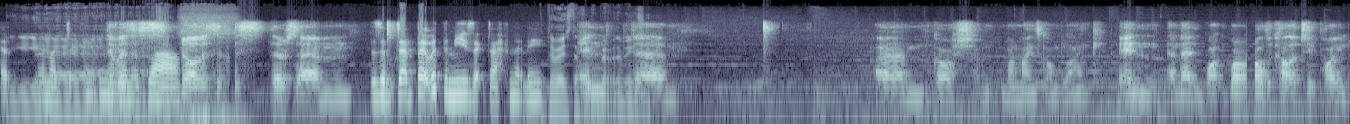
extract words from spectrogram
At the Magic Yeah. Kingdom There was as a, well. no, there's this, there's um There's a de- bit with the music, definitely. There is definitely in a bit of the music. the um gosh my mind's gone blank in and then what world of color 2.0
